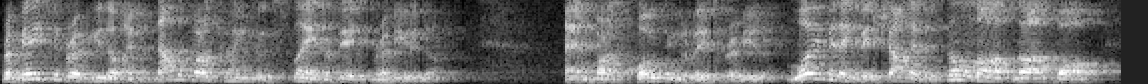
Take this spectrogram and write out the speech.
Rabbi Yosef Rabbi Yehuda Now the Gemara is going to explain Rabbi Yosef Rabbi Yehuda. And Gemara is quoting Rabbi Yosef Rabbi Yehuda. Loi minek beishamai b'sil na'adba.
